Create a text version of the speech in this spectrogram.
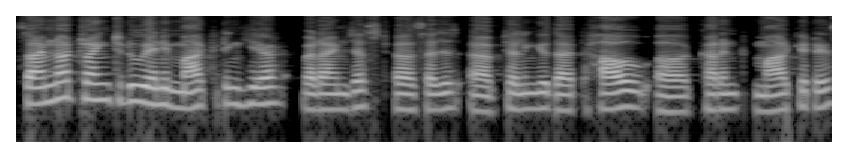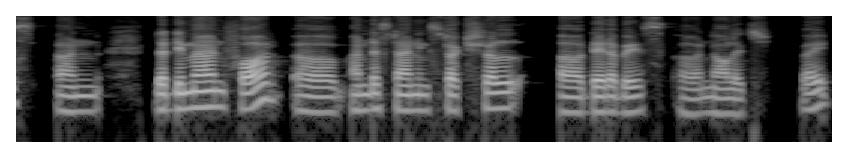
So I'm not trying to do any marketing here, but I'm just uh, suggest uh, telling you that how uh, current market is and the demand for uh, understanding structural database knowledge, right?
